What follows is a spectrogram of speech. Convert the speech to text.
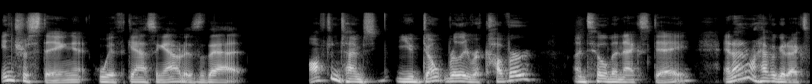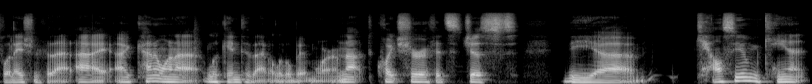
interesting with gassing out is that oftentimes you don't really recover until the next day. And I don't have a good explanation for that. I, I kind of want to look into that a little bit more. I'm not quite sure if it's just the uh, calcium can't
